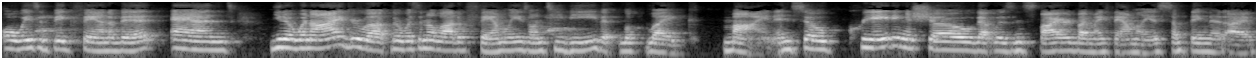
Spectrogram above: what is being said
always a big fan of it. And, you know, when I grew up, there wasn't a lot of families on TV that looked like mine. And so creating a show that was inspired by my family is something that I've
